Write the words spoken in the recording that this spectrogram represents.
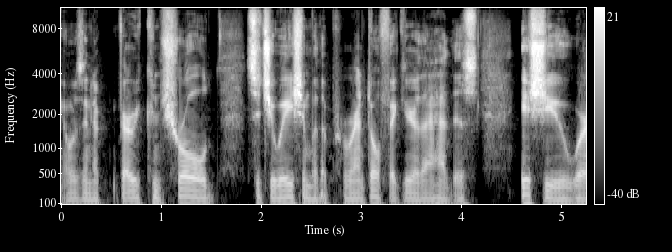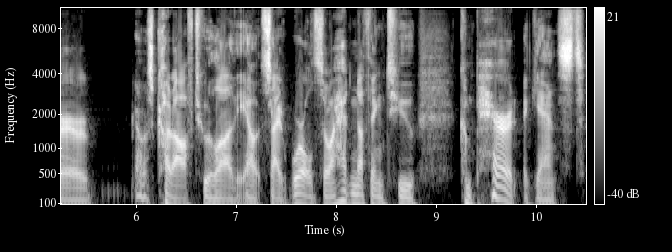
I was in a very controlled situation with a parental figure that had this issue where I was cut off to a lot of the outside world. So I had nothing to compare it against.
